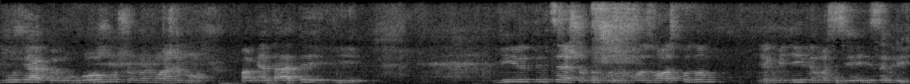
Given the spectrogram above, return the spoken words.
Тому дякуємо Богу, що ми можемо пам'ятати і вірити в це, що ми будемо з Господом, як відійдемо з цієї землі.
